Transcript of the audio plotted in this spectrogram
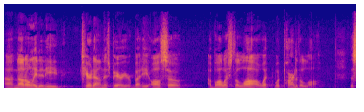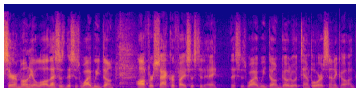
Uh, not only did he tear down this barrier, but he also abolished the law. What, what part of the law? The ceremonial law. This is, this is why we don't offer sacrifices today. This is why we don't go to a temple or a synagogue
